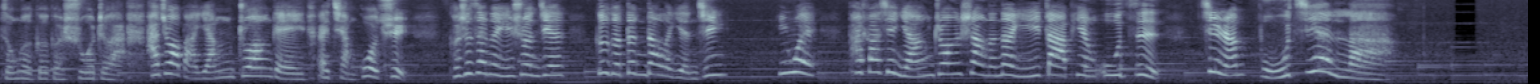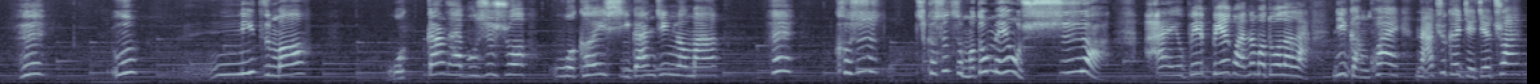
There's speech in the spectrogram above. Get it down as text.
宗二哥哥说着啊，他就要把洋装给哎抢过去。可是，在那一瞬间，哥哥瞪大了眼睛，因为他发现洋装上的那一大片污渍竟然不见了。哎，我，你怎么？我刚才不是说我可以洗干净了吗？哎，可是可是怎么都没有湿啊？哎呦，别别管那么多了啦，你赶快拿去给姐姐穿。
